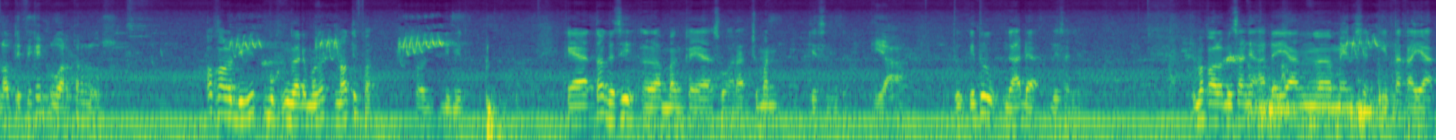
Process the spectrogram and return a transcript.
notifikasi keluar terus. Oh kalau di mute bukan nggak ada notif, notif pak. Kalau di mute. Kayak tau gak sih lambang kayak suara, cuman case gitu. Iya. Itu itu nggak ada biasanya. Cuma kalau misalnya ada yang mention kita kayak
